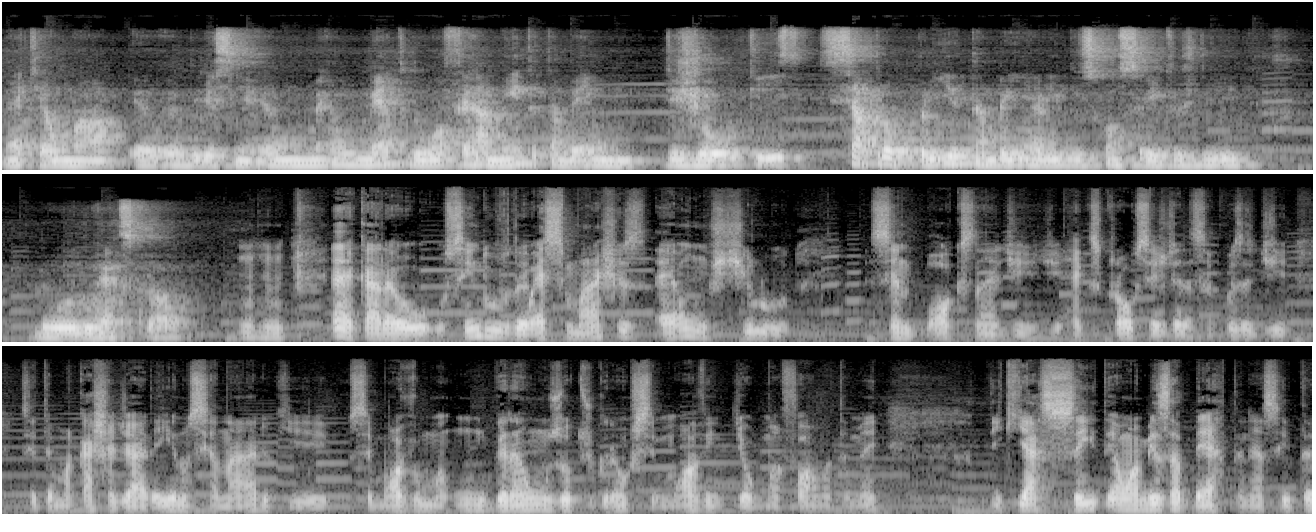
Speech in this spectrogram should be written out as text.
né, que é uma, eu, eu diria assim, é um, é um, método, uma ferramenta também um, de jogo que se apropria também ali dos conceitos de, do, do Hexcrawl. Uhum. É, cara, o, sem dúvida, o West Marches é um estilo sandbox, né, de, de hexcrawl, ou seja, dessa coisa de você ter uma caixa de areia no cenário que você move uma, um grão, os outros grãos se movem de alguma forma também, e que aceita, é uma mesa aberta, né, aceita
